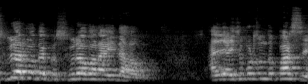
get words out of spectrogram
সুরার মতো সুরা বানাই দাও। আজ এই পর্যন্ত পারছে?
